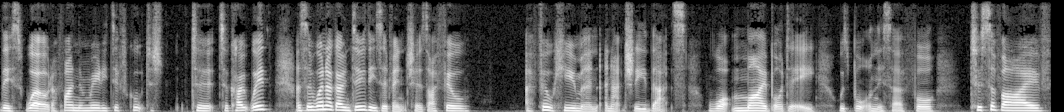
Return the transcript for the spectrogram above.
this world, I find them really difficult to to to cope with. And so when I go and do these adventures, I feel I feel human, and actually that's what my body was brought on this earth for: to survive,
